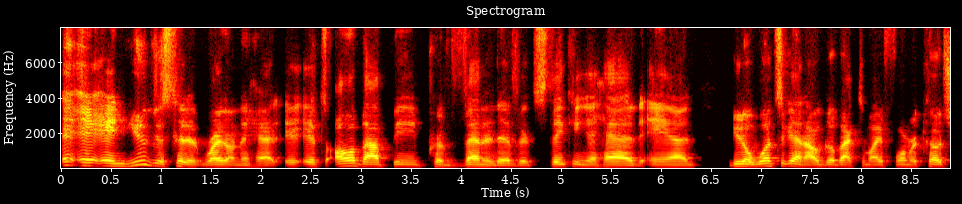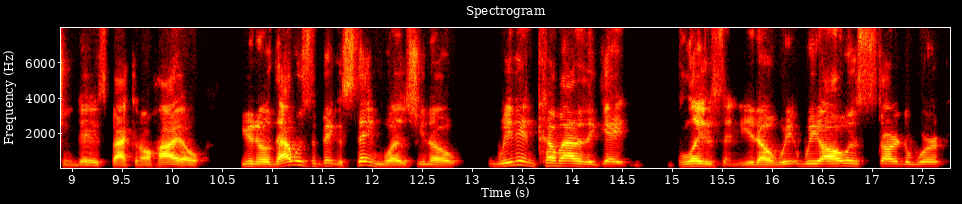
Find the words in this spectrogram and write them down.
And, and, you just hit it right on the head. It, it's all about being preventative. It's thinking ahead. And, you know, once again, I'll go back to my former coaching days back in Ohio. You know, that was the biggest thing was, you know, we didn't come out of the gate blazing. You know, we, we always started to work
